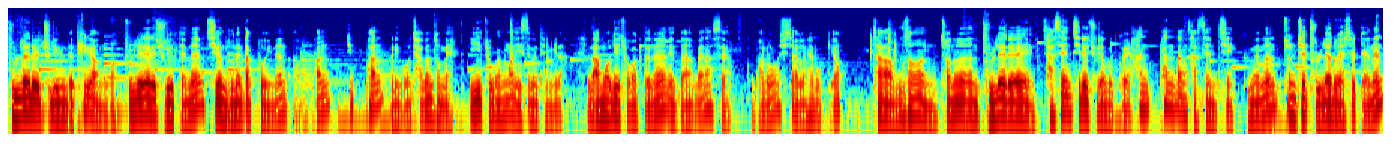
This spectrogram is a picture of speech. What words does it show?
둘레를 줄이는데 필요한 거 둘레를 줄일 때는 지금 눈에 딱 보이는 앞판, 뒷판 그리고 작은 소매 이 조각만 있으면 됩니다. 나머지 조각들은 일단 빼놨어요. 바로 시작을 해볼게요. 자 우선 저는 둘레를 4cm를 줄여볼 거예요. 한 판당 4cm 그러면은 전체 둘레로 했을 때는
